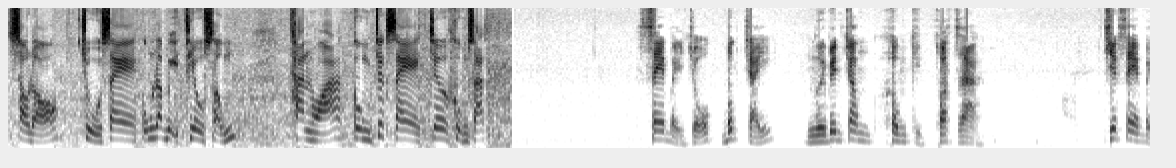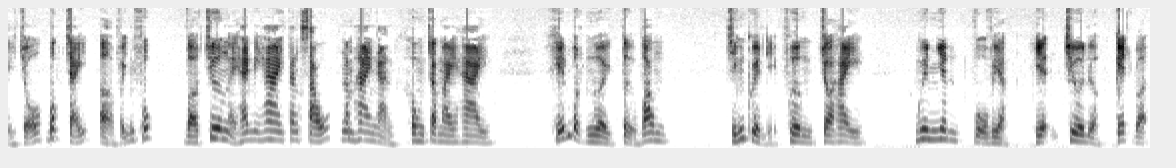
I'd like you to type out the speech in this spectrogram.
Sau đó chủ xe cũng đã bị thiêu sống than hóa cùng chiếc xe chơ khung sắt. Xe 7 chỗ bốc cháy người bên trong không kịp thoát ra. Chiếc xe 7 chỗ bốc cháy ở Vĩnh Phúc vào trưa ngày 22 tháng 6 năm 2022 khiến một người tử vong. Chính quyền địa phương cho hay nguyên nhân vụ việc hiện chưa được kết luận.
